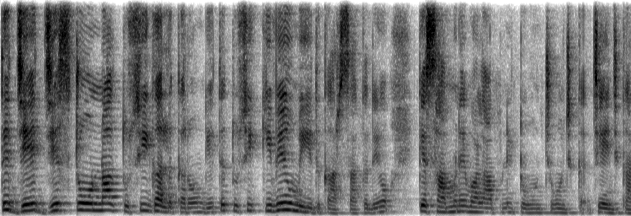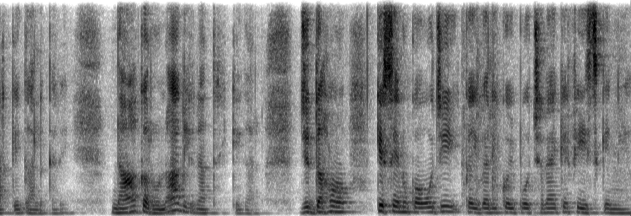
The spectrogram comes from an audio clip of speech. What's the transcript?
ਤੇ ਜੇ ਜਿਸ ਟੋਨ ਨਾਲ ਤੁਸੀਂ ਗੱਲ ਕਰੋਗੇ, ਤੇ ਤੁਸੀਂ ਕਿਵੇਂ ਉਮੀਦ ਕਰ ਸਕਦੇ ਹੋ ਕਿ ਸਾਹਮਣੇ ਵਾਲਾ ਆਪਣੀ ਟੋਨ ਚੋਂਜ ਚੇਂਜ ਕਰਕੇ ਗੱਲ ਕਰੇ? ਨਾ ਕਰੋ ਨਾ ਅਗਲੇ ਨਾਲ ਤਰੀਕੇ ਗੱਲ। ਜਿੱਦਾਂ ਹੁਣ ਕਿਸੇ ਨੂੰ ਕਹੋ ਜੀ, ਕਈ ਵਾਰੀ ਕੋਈ ਪੁੱਛਦਾ ਹੈ ਕਿ ਫੀਸ ਕਿੰਨੀ ਆ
